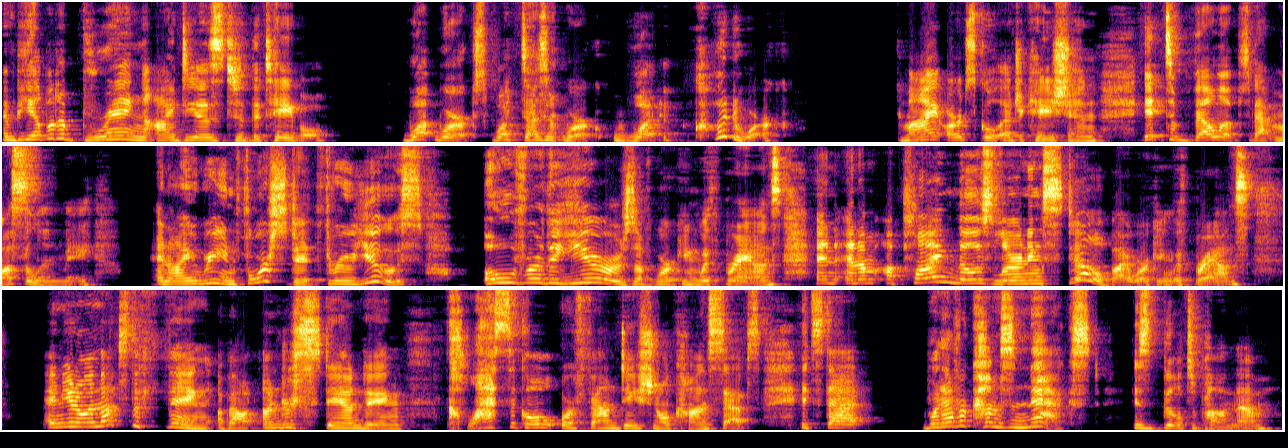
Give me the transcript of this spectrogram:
and be able to bring ideas to the table. What works? What doesn't work? What could work? My art school education, it developed that muscle in me and I reinforced it through use over the years of working with brands. And, and I'm applying those learnings still by working with brands. And you know, and that's the thing about understanding classical or foundational concepts. It's that whatever comes next is built upon them.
